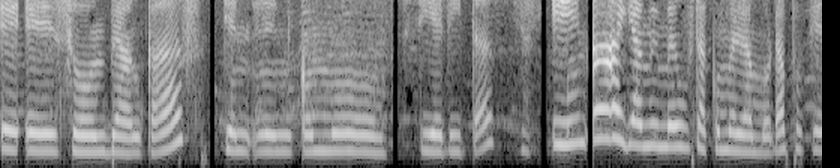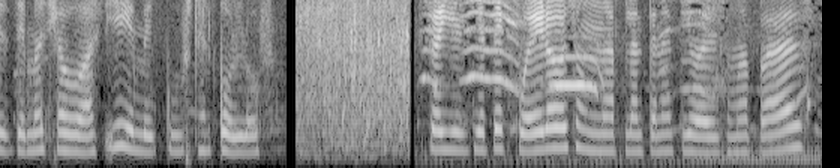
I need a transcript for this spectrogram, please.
eh, eh, son blancas. Tienen como cieritas. Y ay, a mí me gusta comer la mora porque es demasiado así y me gusta el color. Soy el siete cueros, una planta nativa del Sumapaz.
